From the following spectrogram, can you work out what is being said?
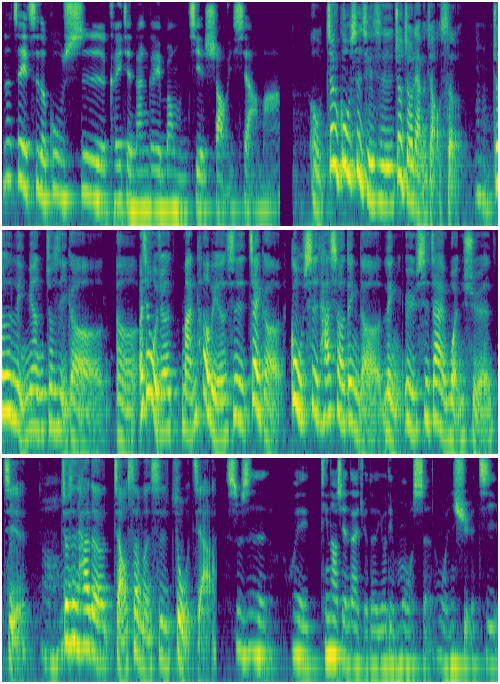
那这一次的故事可以简单可以帮我们介绍一下吗？哦，这个故事其实就只有两个角色，嗯，就是里面就是一个呃，而且我觉得蛮特别的是，这个故事它设定的领域是在文学界，就是他的角色们是作家，是不是会听到现在觉得有点陌生？文学界，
